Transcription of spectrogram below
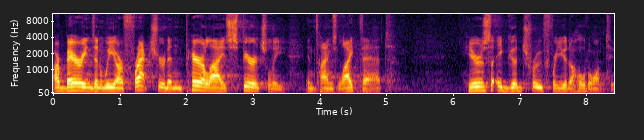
our bearings and we are fractured and paralyzed spiritually in times like that. Here's a good truth for you to hold on to.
